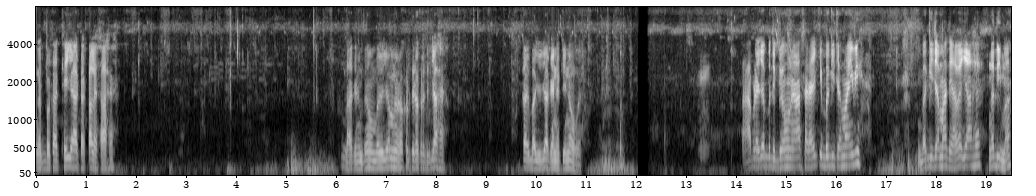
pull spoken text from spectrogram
લગભગ આજ થઈ જાય કે કાલે થાશે બાકીની બેહું બધું જમને રખડતી રખડતી જાહે કઈ બાજુ જા કે નક્કી ન હોય. આપણે જે બધી બેહુંને આશા રાખી બગીચામાં આવી. બગીચામાંથી હવે જાહે નદીમાં.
